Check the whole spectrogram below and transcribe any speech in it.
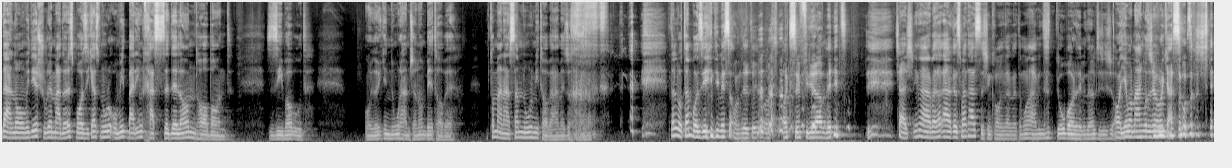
در ناامیدی شروع مدارس بازیکس نور امید بر این خسته دلان تاباند زیبا بود. امیدواریم که نور همچنان بتابه. تا من هستم نور میتابه همه جا. لطفا بازی ایندی مثل آندرتیل آکسن فری رو هم چشم این هر قسمت هستش این کامنت البته. ما همین دو بار نمی‌دونم چه آه یه بار من گذاشتم یه بار کسا گذاشته.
